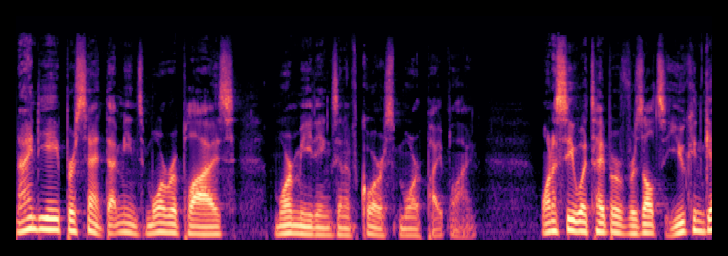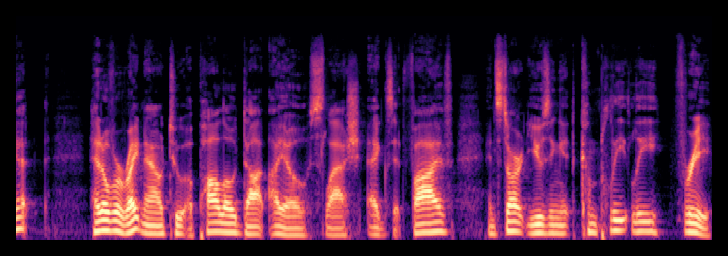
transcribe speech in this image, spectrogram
98%, that means more replies, more meetings, and of course, more pipeline. Want to see what type of results you can get? Head over right now to apollo.io slash exit5 and start using it completely free.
